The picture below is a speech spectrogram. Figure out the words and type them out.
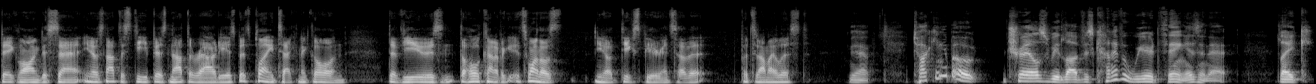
big long descent. You know, it's not the steepest, not the rowdiest, but it's plenty technical and the views and the whole kind of. It's one of those. You know, the experience of it puts it on my list. Yeah. Talking about trails we love is kind of a weird thing, isn't it? Like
